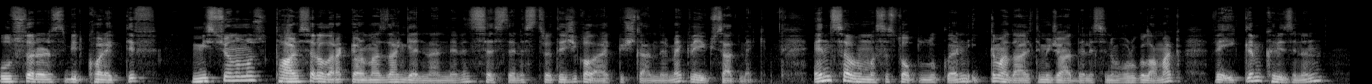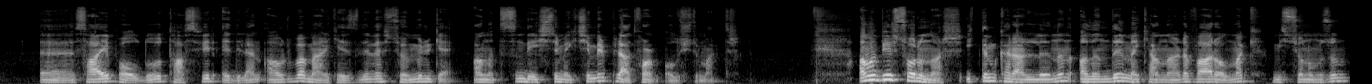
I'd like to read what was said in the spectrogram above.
uluslararası bir kolektif Misyonumuz tarihsel olarak görmezden gelinenlerin seslerini stratejik olarak güçlendirmek ve yükseltmek. En savunmasız toplulukların iklim adaleti mücadelesini vurgulamak ve iklim krizinin e, sahip olduğu tasvir edilen Avrupa merkezli ve sömürge anlatısını değiştirmek için bir platform oluşturmaktır. Ama bir sorun var. İklim kararlılığının alındığı mekanlarda var olmak misyonumuzun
